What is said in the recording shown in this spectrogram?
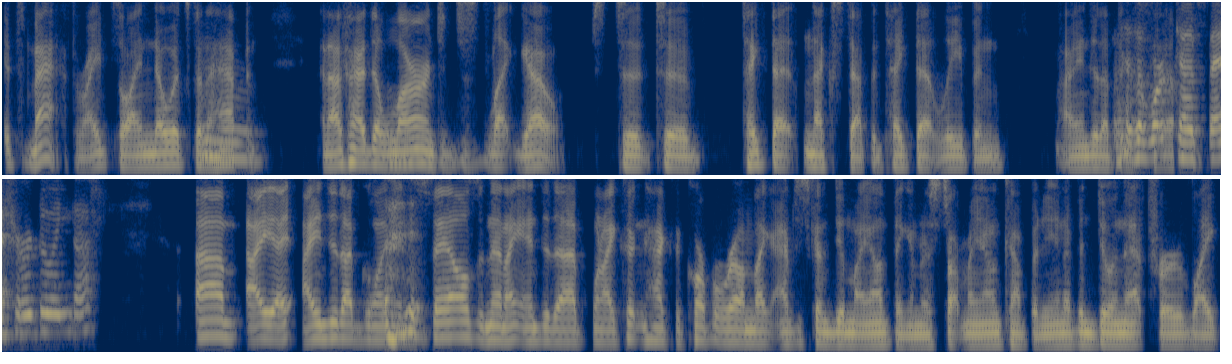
it's math, right? So I know it's going to mm-hmm. happen, and I've had to mm-hmm. learn to just let go, to to take that next step and take that leap. And I ended up. Has it worked out better doing that? Um, I I ended up going into sales, and then I ended up when I couldn't hack the corporate world. I'm like, I'm just going to do my own thing. I'm going to start my own company, and I've been doing that for like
